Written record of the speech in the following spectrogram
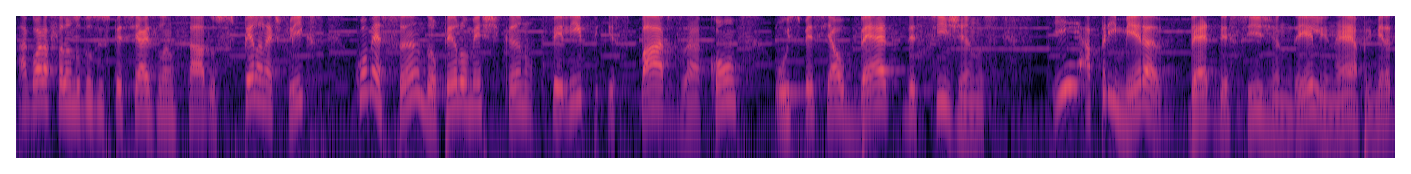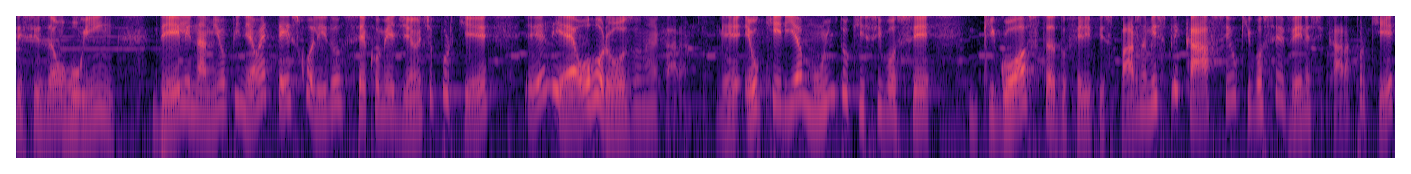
Agora falando dos especiais lançados pela Netflix, começando pelo mexicano Felipe Esparza com o especial Bad Decisions. E a primeira bad decision dele, né, a primeira decisão ruim dele, na minha opinião, é ter escolhido ser comediante porque ele é horroroso, né, cara? Eu queria muito que se você que gosta do Felipe Esparza me explicasse o que você vê nesse cara, porque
